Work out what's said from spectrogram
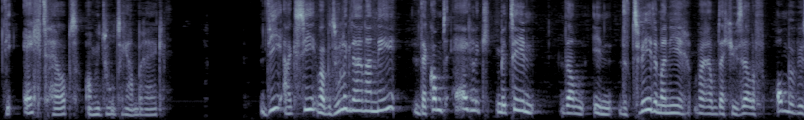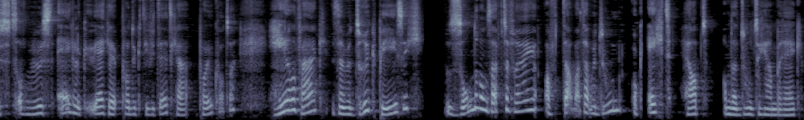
die echt helpt om je doel te gaan bereiken. Die actie, wat bedoel ik daar dan mee? Dat komt eigenlijk meteen dan in de tweede manier waarop dat je jezelf onbewust of bewust eigenlijk je eigen productiviteit gaat boycotten. Heel vaak zijn we druk bezig zonder ons af te vragen of dat wat dat we doen ook echt helpt om dat doel te gaan bereiken.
